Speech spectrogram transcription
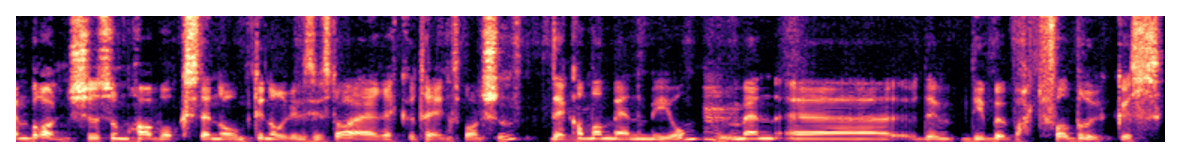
en bransje som har vokst enormt i Norge de siste årene, er rekrutteringsbransjen. Det kan man mene mye om, mm. men øh, de bør i hvert fall brukes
